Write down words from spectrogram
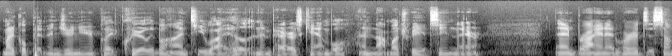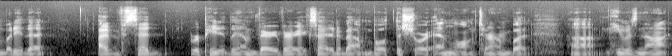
Michael Pittman Jr. played clearly behind T.Y. Hilton and Parris Campbell, and not much we have seen there. And Bryan Edwards is somebody that I've said repeatedly I'm very, very excited about in both the short and long term, but um, he was not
